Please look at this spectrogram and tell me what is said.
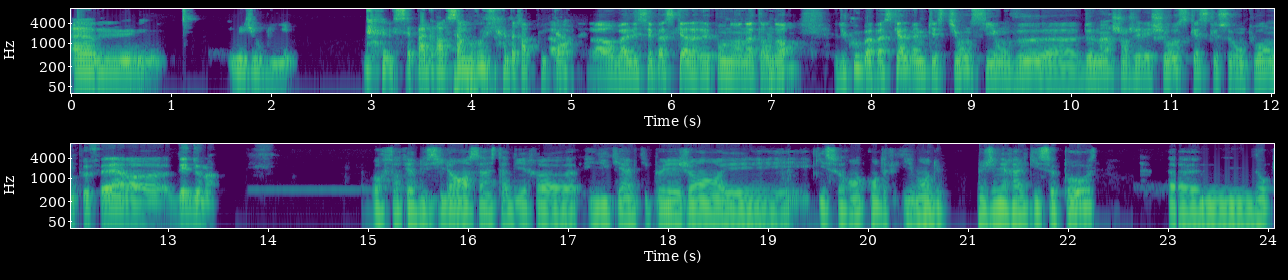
mais j'ai oublié. c'est pas grave, ça me reviendra plus tard. on va laisser Pascal répondre en attendant. Du coup, bah Pascal, même question. Si on veut euh, demain changer les choses, qu'est-ce que selon toi on peut faire euh, dès demain? Pour sortir du silence, hein, c'est-à-dire euh, éduquer un petit peu les gens et, qu'ils se rendent compte effectivement du général qui se pose. donc,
